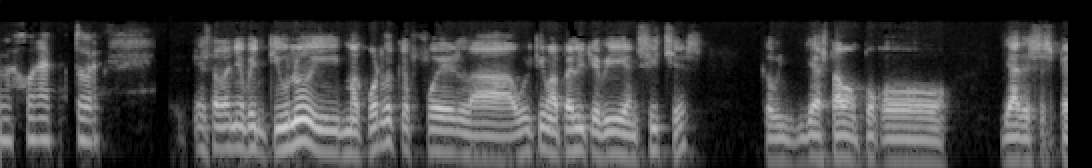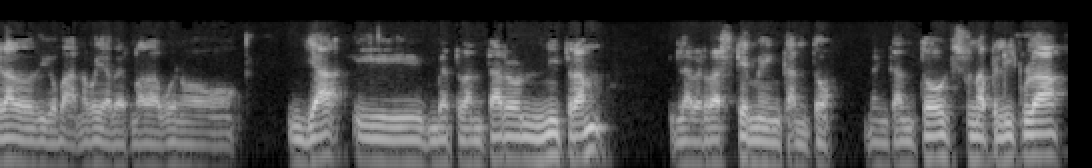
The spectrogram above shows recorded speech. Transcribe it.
mejor actor. Es del año 21 y me acuerdo que fue la última peli que vi en Sitges, que ya estaba un poco ya desesperado, digo, va, no voy a ver nada bueno ya, y me plantaron Nitram y la verdad es que me encantó, me encantó, es una película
